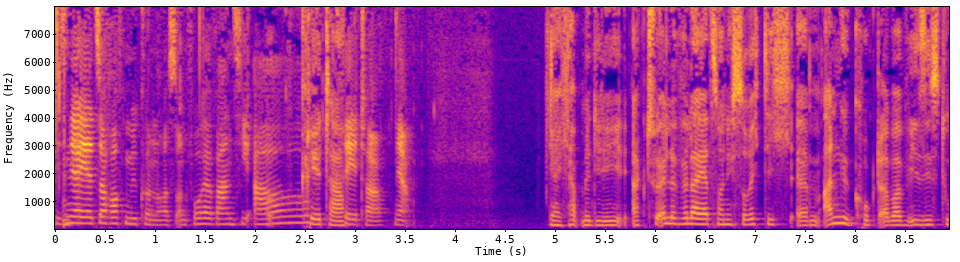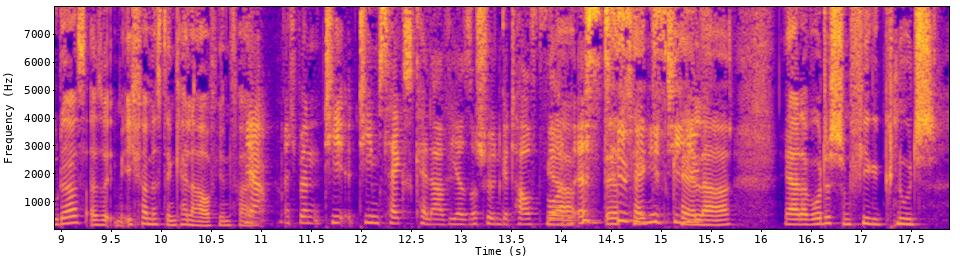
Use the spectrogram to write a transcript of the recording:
die sind ja jetzt auch auf Mykonos und vorher waren sie auf Kreta. Kreta, ja. Ja, ich habe mir die aktuelle Villa jetzt noch nicht so richtig ähm, angeguckt, aber wie siehst du das? Also ich vermisse den Keller auf jeden Fall. Ja, ich bin Team Sexkeller, wie er so schön getauft worden ja, ist. Der Sexkeller. Ja, da wurde schon viel geknutscht.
